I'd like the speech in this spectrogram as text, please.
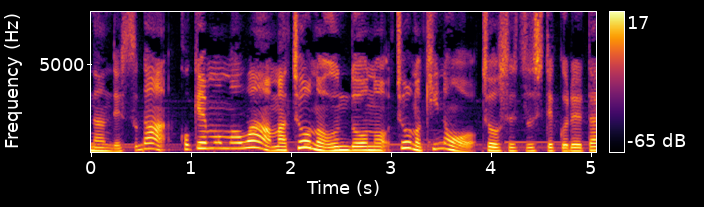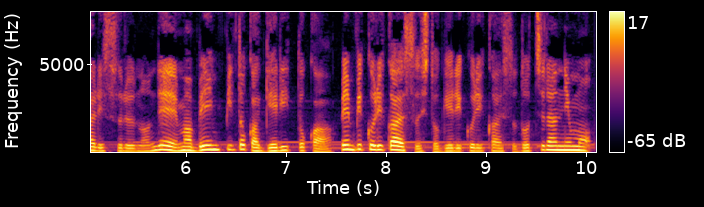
なんですが、コケモモは、まあ、腸の運動の、腸の機能を調節してくれたりするので、まあ、便秘とか下痢とか、便秘繰り返す人、下痢繰り返す、どちらにも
